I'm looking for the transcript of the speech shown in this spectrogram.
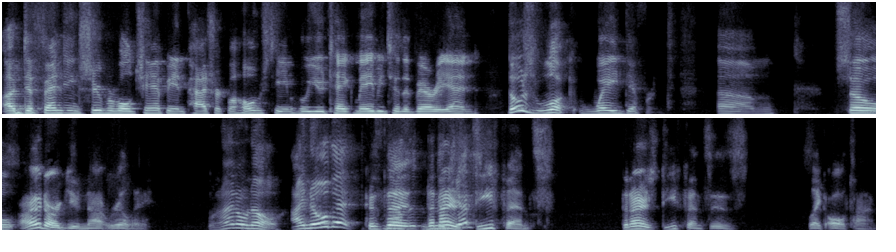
a defending Super Bowl champion Patrick Mahomes team who you take maybe to the very end those look way different. Um, so I'd argue not really. I don't know. I know that because the, the, the, Niners Jets, defense, the Niners defense is like all time.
